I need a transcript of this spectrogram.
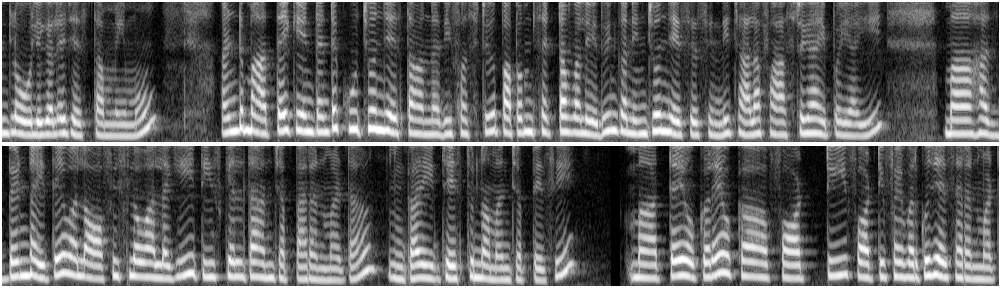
ఇంట్లో ఓలిగలే చేస్తాం మేము. అండ్ మా అత్తయ్యకి ఏంటంటే కూర్చొని చేస్తా అన్నది ఫస్ట్. పాపం సెట్ అవ్వలేదు ఇంకా నించొని చేసేసింది. చాలా ఫాస్ట్గా అయిపోయాయి. మా హస్బెండ్ అయితే వాళ్ళ ఆఫీస్లో వాళ్ళకి తీసుకెళ్తా అని చెప్పారనమాట ఇంకా చేస్తున్నామని చెప్పేసి. మా అత్తయ్య ఒకరే ఒక ఫార్ట్ ఫార్టీ ఫైవ్ వరకు చేశారనమాట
